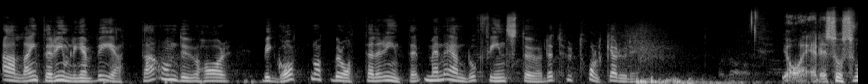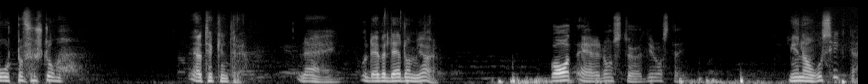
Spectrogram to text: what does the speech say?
alla inte rimligen veta om du har begått något brott eller inte, men ändå finns stödet. Hur tolkar du det? Ja, är det så svårt att förstå? Jag tycker inte det. Nej, och det är väl det de gör. Vad är det de stödjer hos dig? Mina åsikter.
